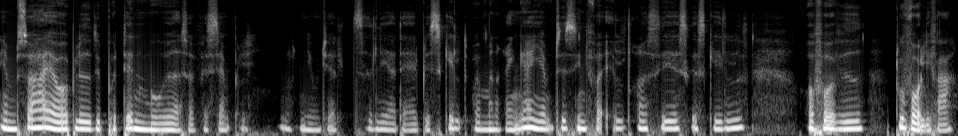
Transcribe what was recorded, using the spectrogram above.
jamen så har jeg oplevet det på den måde, altså for eksempel, nu nævnte jeg tidligere, da jeg blev skilt, hvor man ringer hjem til sine forældre og siger, at jeg skal skilles, og får at vide, du får lige far.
